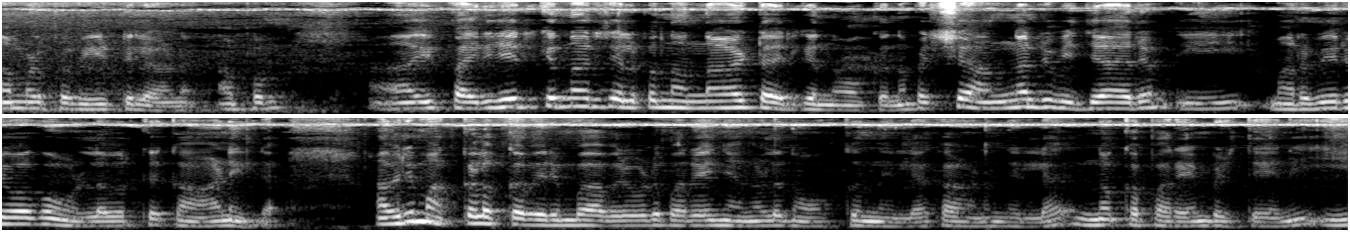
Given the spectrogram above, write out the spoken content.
നമ്മളിപ്പോൾ വീട്ടിലാണ്. അപ്പം ഈ പരിചരിക്കുന്നവർ ചിലപ്പോൾ നന്നായിട്ടായിരിക്കും നോക്കുന്നത്. പക്ഷേ അങ്ങനൊരു വിചാരം ഈ മറവി രോഗമുള്ളവർക്ക് കാണില്ല. അവർ മക്കളൊക്കെ വരുമ്പോൾ അവരോട് പറയും ഞങ്ങൾ നോക്കുന്നില്ല കാണുന്നില്ല എന്നൊക്കെ പറയുമ്പോഴത്തേന് ഈ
